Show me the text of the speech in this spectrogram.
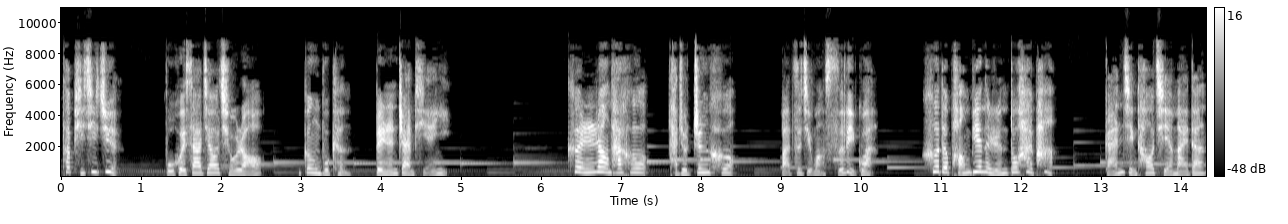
他脾气倔，不会撒娇求饶，更不肯被人占便宜。客人让他喝，他就真喝，把自己往死里灌，喝得旁边的人都害怕，赶紧掏钱买单。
